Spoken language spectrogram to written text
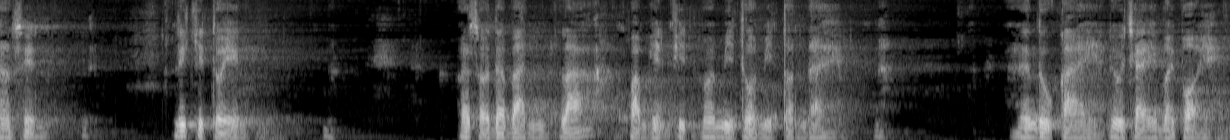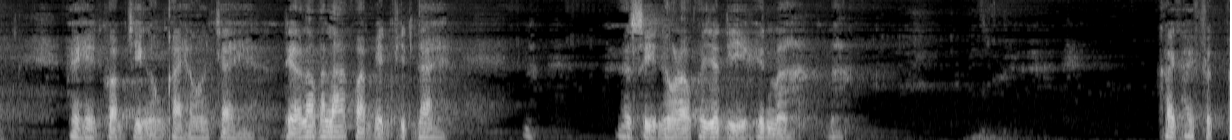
ทั้งสิ้น ลิขิตตัวเอง พระโสดาบันละความเห็นผิดว่ามีตัวมีตนได้นั้นดูกายดูใจบ่อยๆให้เห็นความจริงของกายของใจ เดี๋ยวเราก็ละความเห็นผิดได้ศีลของเราก็จะดีขึ้นมาค่อยๆฝึกไป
